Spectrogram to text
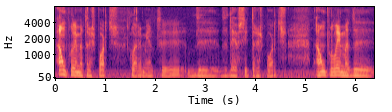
há um problema de transportes, claramente de, de déficit de transportes. Há um problema de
